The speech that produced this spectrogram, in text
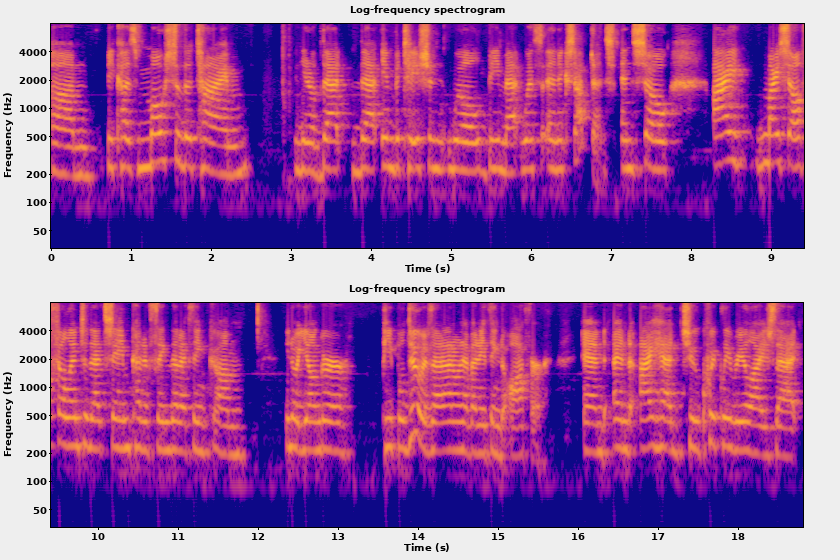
um, because most of the time you know that that invitation will be met with an acceptance. And so i myself fell into that same kind of thing that i think um, you know younger people do is that i don't have anything to offer. And and i had to quickly realize that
